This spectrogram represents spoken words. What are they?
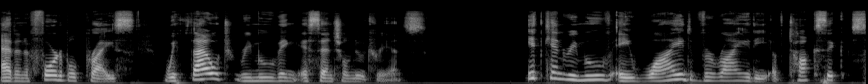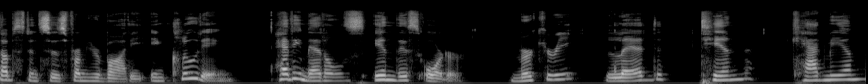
at an affordable price without removing essential nutrients. It can remove a wide variety of toxic substances from your body, including heavy metals in this order mercury, lead, tin, cadmium,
